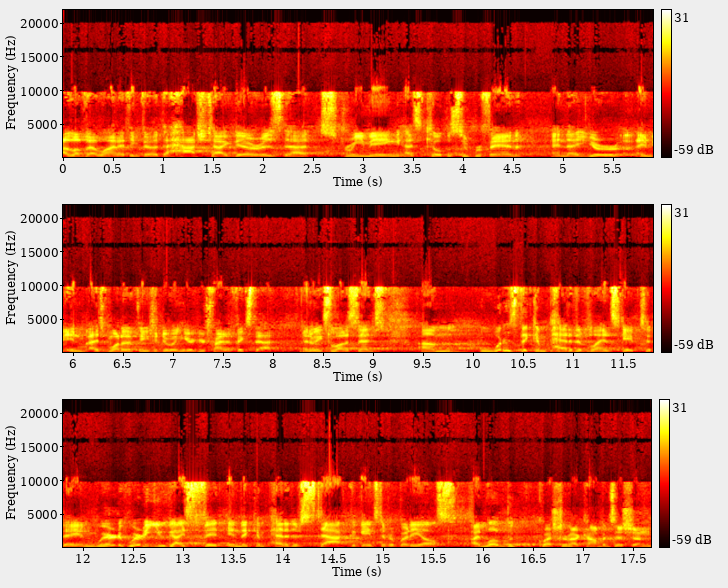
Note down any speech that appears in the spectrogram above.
I love that line. I think the, the hashtag there is that streaming has killed the superfan, and that you're, in, in, as one of the things you're doing, you're, you're trying to fix that, and it makes a lot of sense. Um, what is the competitive landscape today, and where do, where do you guys fit in the competitive stack against everybody else? I love the question about competition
